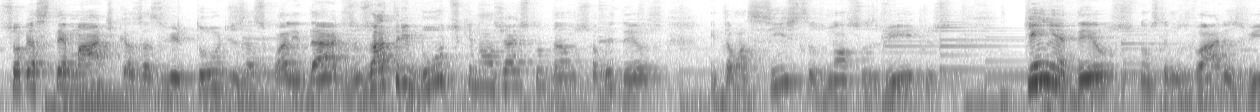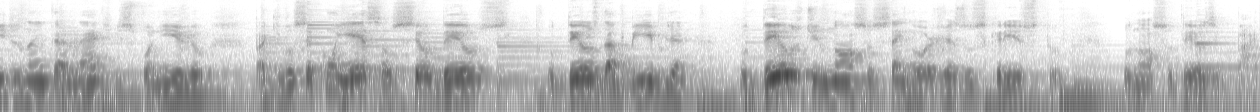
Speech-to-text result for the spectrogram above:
sobre as temáticas, as virtudes, as qualidades, os atributos que nós já estudamos sobre Deus. Então assista os nossos vídeos. Quem é Deus? Nós temos vários vídeos na internet disponível para que você conheça o seu Deus, o Deus da Bíblia, o Deus de nosso Senhor Jesus Cristo, o nosso Deus e Pai.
